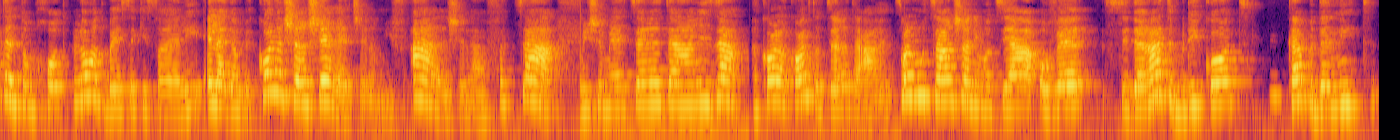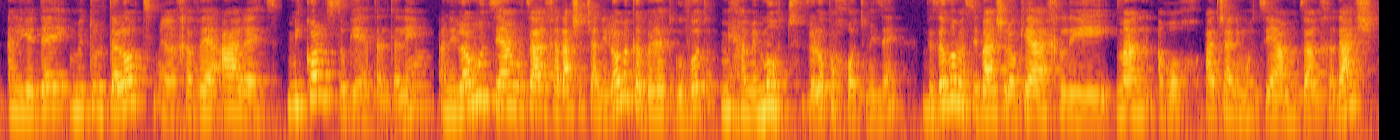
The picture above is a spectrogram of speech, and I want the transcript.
אתן תומכות לא רק בעסק ישראלי, אלא גם בכל השרשרת של המפעל, של ההפצה, מי שמייצר את האריזה. הכל הכל תוצרת הארץ. כל מוצר שאני מוציאה עובר סדרת בדיקות קפדנית על ידי מטולטלות מרחבי הארץ, מכל סוגי הטלטלים. אני לא מוציאה מוצר חדש עד שאני לא מקבלת תגובות מהממות, ולא פחות מזה. וזו גם הסיבה שלוקח לי זמן ארוך עד שאני מוציאה מוצר חדש.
